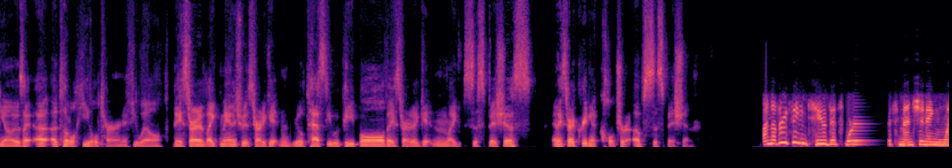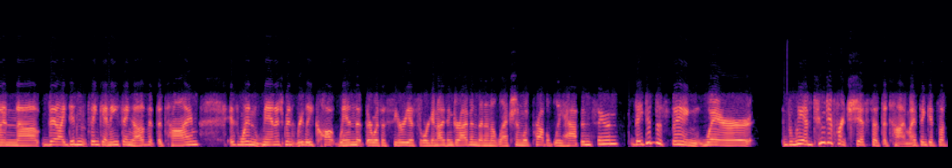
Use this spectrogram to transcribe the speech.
You know, it was like a, a, total heel turn, if you will. They started like management started getting real testy with people. They started getting like suspicious, and they started creating a culture of suspicion. Another thing too that's worth mentioning when uh, that I didn't think anything of at the time is when management really caught wind that there was a serious organizing drive and that an election would probably happen soon. They did this thing where we had two different shifts at the time. I think it's up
